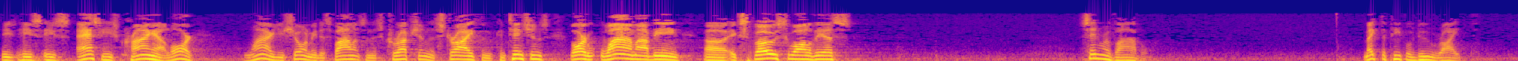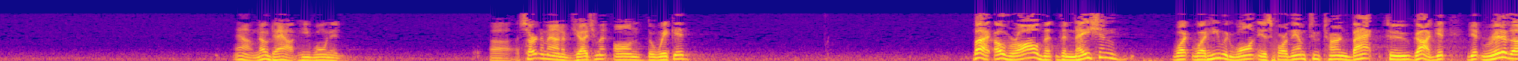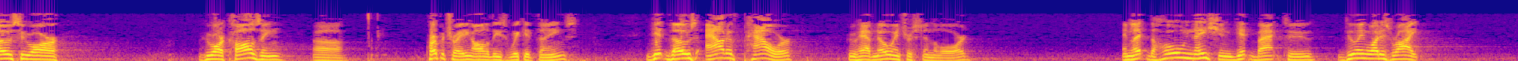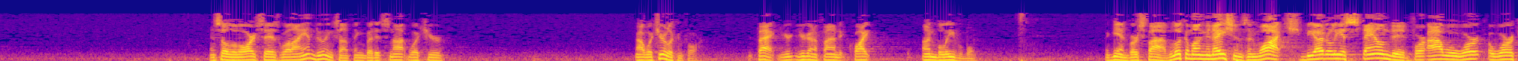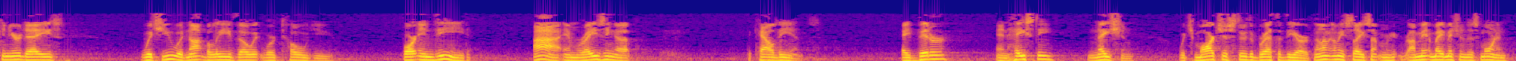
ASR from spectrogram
He's, he's, asking, he's crying out, Lord, why are you showing me this violence and this corruption, this strife and contentions? Lord, why am I being uh, exposed to all of this? Send revival. Make the people do right. Now, no doubt he wanted uh, a certain amount of judgment on the wicked. But overall, the, the nation, what, what he would want is for them to turn back to God. Get, get rid of those who are, who are causing, uh, perpetrating all of these wicked things. Get those out of power who have no interest in the Lord, and let the whole nation get back to doing what is right. And so the Lord says, well, I am doing something, but it's not what you're, not what you're looking for. In fact, you're, you're going to find it quite unbelievable. Again, verse 5. Look among the nations and watch. Be utterly astounded, for I will work a work in your days which you would not believe though it were told you. For indeed, I am raising up the Chaldeans, a bitter and hasty nation which marches through the breadth of the earth. Now let me, let me say something. I made mention this morning.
